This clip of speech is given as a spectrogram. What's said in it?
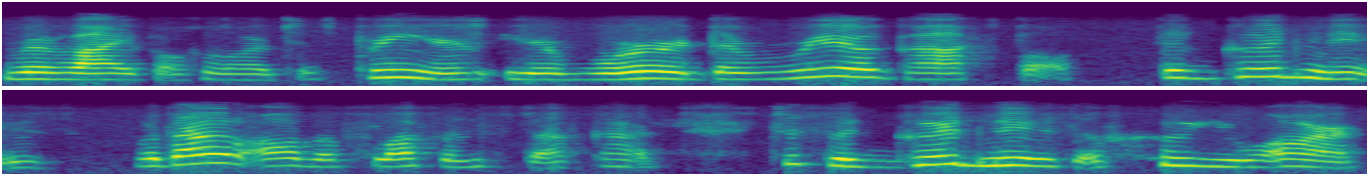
revival, Lord. Just bring your your word, the real gospel, the good news without all the fluff and stuff, God. Just the good news of who you are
